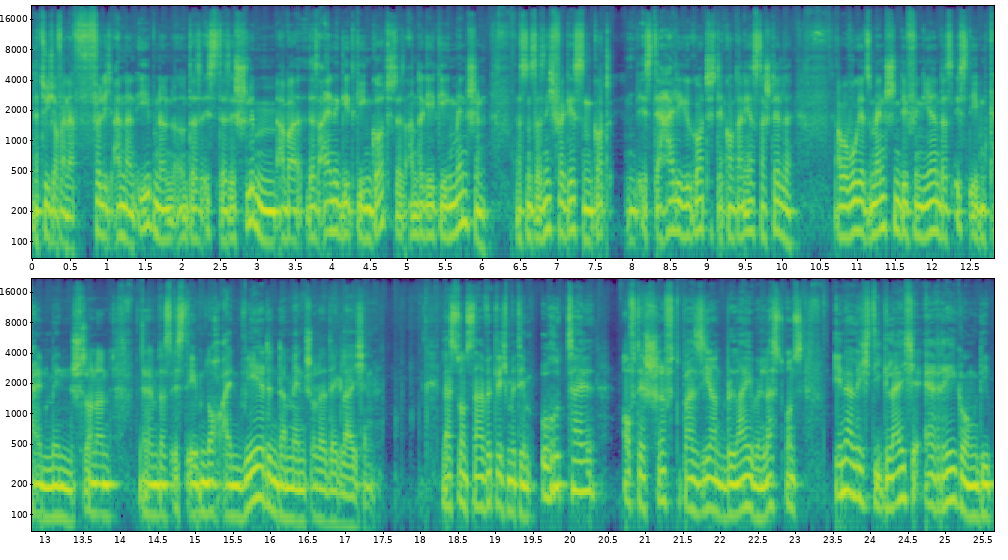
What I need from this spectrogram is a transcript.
natürlich auf einer völlig anderen Ebene und das ist, das ist schlimm, aber das eine geht gegen Gott, das andere geht gegen Menschen. Lass uns das nicht vergessen. Gott ist der heilige Gott, der kommt an erster Stelle. Aber wo jetzt Menschen definieren, das ist eben kein Mensch, sondern ähm, das ist eben noch ein werdender Mensch oder dergleichen. Lasst uns da wirklich mit dem Urteil auf der Schrift basierend bleiben. Lasst uns innerlich die gleiche Erregung, die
